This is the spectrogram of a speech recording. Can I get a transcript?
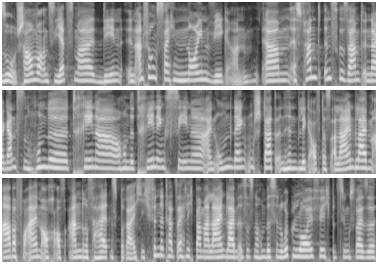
So, schauen wir uns jetzt mal den in Anführungszeichen neuen Weg an. Ähm, es fand insgesamt in der ganzen Hundetrainer, Hundetrainingsszene ein Umdenken statt im Hinblick auf das Alleinbleiben, aber vor allem auch auf andere Verhaltensbereiche. Ich finde tatsächlich beim Alleinbleiben ist es noch ein bisschen rückläufig, beziehungsweise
